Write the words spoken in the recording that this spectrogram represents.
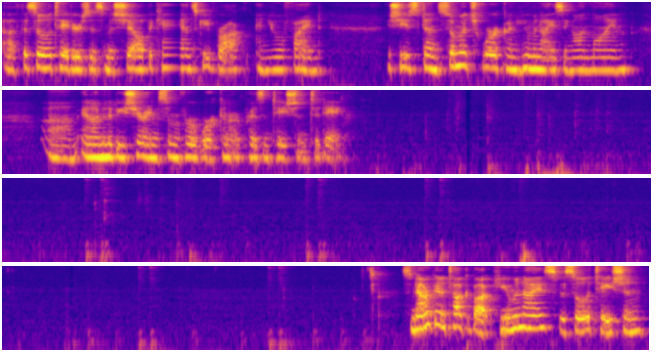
uh, facilitators is Michelle Pacansky Brock, and you'll find she's done so much work on humanizing online. Um, and I'm going to be sharing some of her work in our presentation today. So now we're going to talk about humanized facilitation,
